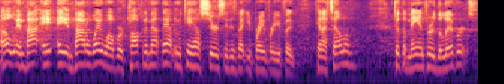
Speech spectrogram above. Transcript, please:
Oh, and by, and by the way, while we're talking about that, let me tell you how serious it is about you praying for your food. Can I tell them? Took a man through deliverance.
